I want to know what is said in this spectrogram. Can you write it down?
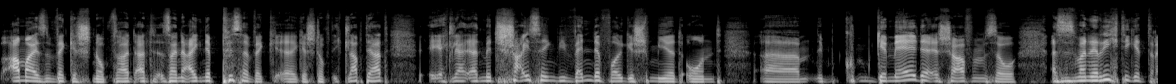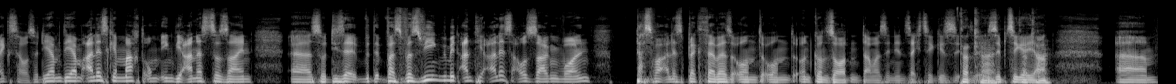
Ameisen weggeschnupft, hat, hat seine eigene Pisse weggeschnupft. Äh, ich glaube, der hat, er hat mit Scheiße irgendwie Wände vollgeschmiert und ähm, Gemälde erschaffen. So, also es war eine richtige Dreckshaus. Die haben, die haben alles gemacht, um irgendwie anders zu sein. Äh, so diese, was, was wir irgendwie mit Anti alles aussagen wollen, das war alles Black Sabbath und, und, und Konsorten damals in den 60er, total, 70er total. Jahren. Ähm,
